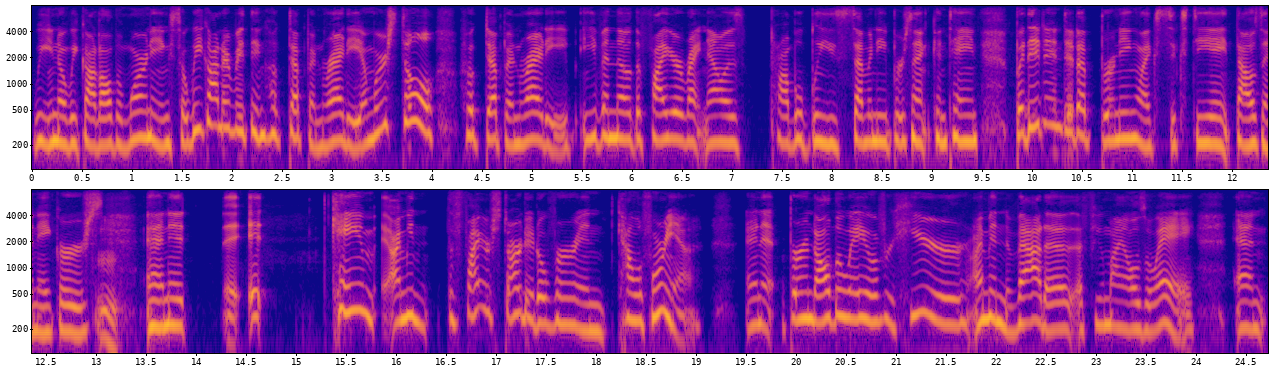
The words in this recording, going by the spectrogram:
we you know we got all the warnings so we got everything hooked up and ready and we're still hooked up and ready even though the fire right now is probably 70% contained but it ended up burning like 68,000 acres Mm. and it it it came i mean the fire started over in california and it burned all the way over here i'm in nevada a few miles away and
